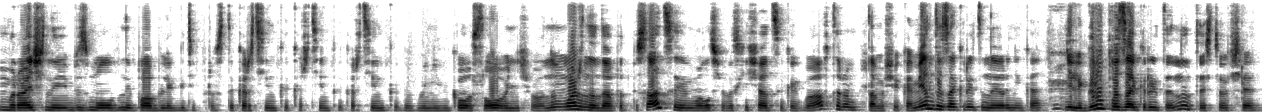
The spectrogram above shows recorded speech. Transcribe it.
мрачный, безмолвный паблик, где просто картинка, картинка, картинка, как бы никакого слова, ничего. Ну, можно, да, подписаться и молча восхищаться как бы автором. Там еще и комменты закрыты наверняка. Или группа закрыта. Ну, то есть вообще,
